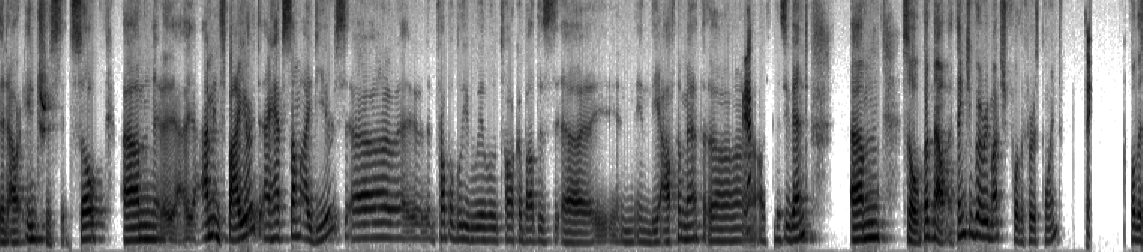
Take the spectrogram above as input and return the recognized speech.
that are interested. So um, I'm inspired. I have some ideas. Uh, probably we will talk about this uh, in, in the aftermath uh, yeah. of this event. Um, so, but now, thank you very much for the first point. For the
